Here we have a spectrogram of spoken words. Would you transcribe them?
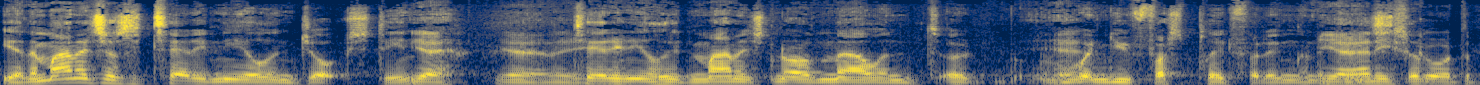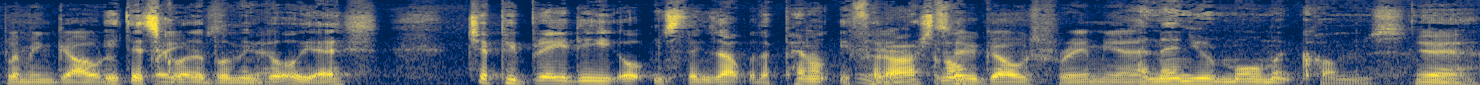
Yeah, the managers are Terry Neill and Jock Stein. Yeah, yeah. Terry Neill, who'd managed Northern Ireland uh, Yeah. when you first played for England. Yeah, and he them. scored the blooming goal. He did score the blooming yeah. goal, yes. Chippy Brady opens things up with a penalty for Yeah, Arsenal. Two goals for him, yeah. And then your moment comes. Yeah.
